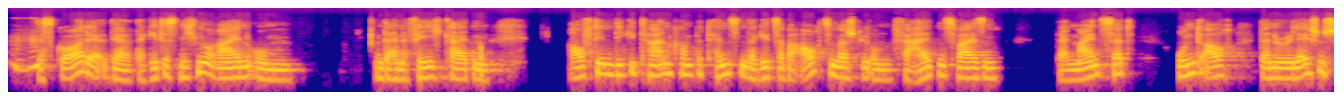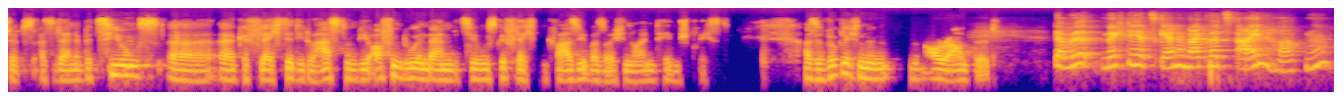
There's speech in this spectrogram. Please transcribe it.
Mhm. Der Score, der, der, da geht es nicht nur rein um deine Fähigkeiten auf den digitalen Kompetenzen. Da geht es aber auch zum Beispiel um Verhaltensweisen, dein Mindset und auch deine Relationships, also deine Beziehungsgeflechte, äh, äh, die du hast und wie offen du in deinen Beziehungsgeflechten quasi über solche neuen Themen sprichst. Also wirklich ein, ein Allround-Bild. Da möchte ich jetzt gerne mal kurz einhaken.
